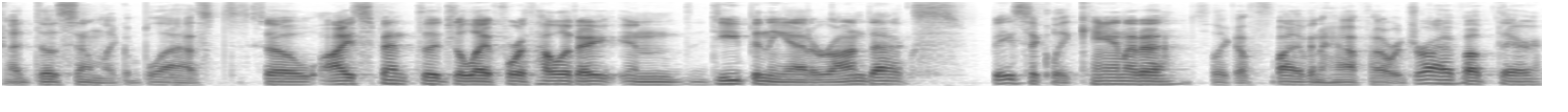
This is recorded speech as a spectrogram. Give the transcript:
That does sound like a blast. So I spent the July 4th holiday in deep in the Adirondacks, basically Canada. It's like a five and a half hour drive up there.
